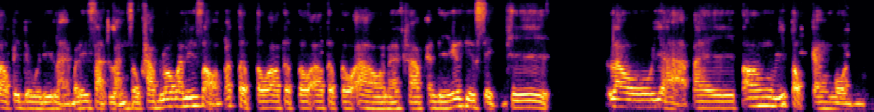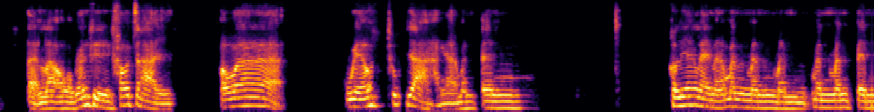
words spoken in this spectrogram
เราไปดูดีหลายบริษัทหลังสงครามโลกครั้งที่สองก็เติบโตเอาเติบโตเอาเติบโตเอานะครับ อันนี้ก็คือสิ่งที่เราอย่าไปต้องวิตกกังวล แต่เราก็คือเข้าใจ เพราะว่าเวลทุกอย่างอะ มันเป็นเขาเรียกอะไรนะมันมันมันมันมันเป็น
